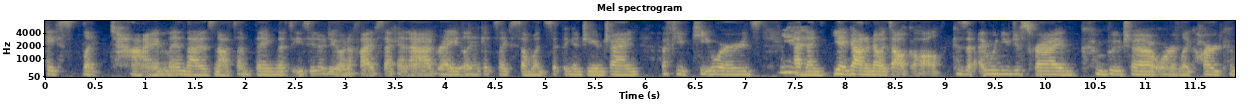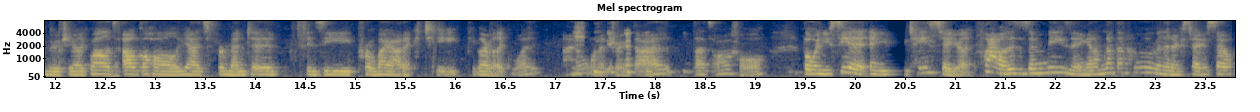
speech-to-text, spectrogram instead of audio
takes like time and that is not something that's easy to do in a five second ad right? Like it's like someone sipping a june shine a few keywords yeah. and then you gotta know it's alcohol. Because when you describe kombucha or like hard kombucha you're like well it's alcohol. Yeah it's fermented fizzy probiotic tea. People are like what? I don't want to drink that. That's awful. But when you see it and you taste it you're like wow this is amazing and i'm not that hungover the next day. So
